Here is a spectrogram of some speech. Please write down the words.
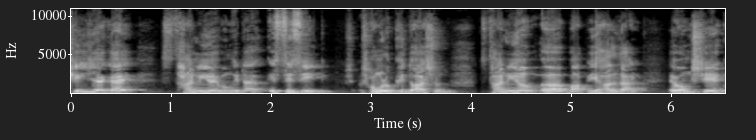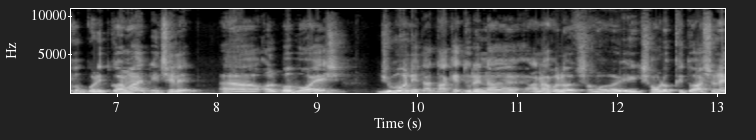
সেই জায়গায় স্থানীয় এবং এটা এসসি সিট সংরক্ষিত আসন স্থানীয় বাপি হালদার এবং সে খুব পরিক্রমার্থী ছেলে অল্প বয়স যুব নেতা তাকে তুলে আনা হলো এই সংরক্ষিত আসনে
